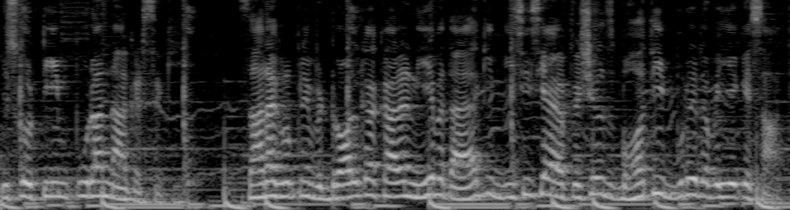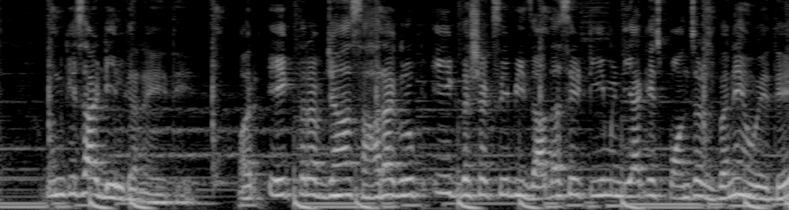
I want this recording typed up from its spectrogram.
जिसको टीम पूरा ना कर सकी। सहारा ग्रुप ने विड्रॉल का कारण ये बताया कि बीसीसीआई ऑफिशियल्स बहुत ही बुरे रवैये के साथ उनके साथ डील कर रहे थे और एक तरफ़ जहाँ सहारा ग्रुप एक दशक से भी ज़्यादा से टीम इंडिया के स्पॉन्सर्स बने हुए थे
